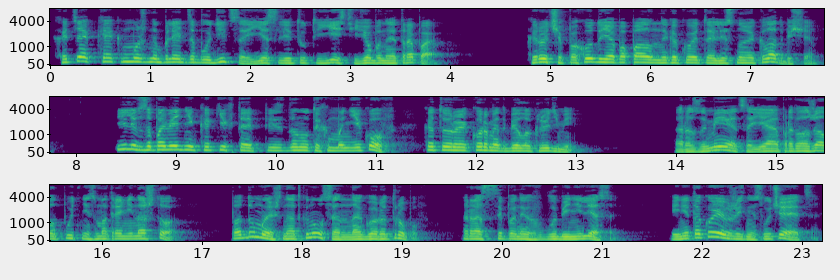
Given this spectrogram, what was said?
Хотя как можно, блядь, заблудиться, если тут есть ебаная тропа? Короче, походу я попал на какое-то лесное кладбище. Или в заповедник каких-то пизданутых маньяков, которые кормят белок людьми. Разумеется, я продолжал путь несмотря ни на что. Подумаешь, наткнулся на горы трупов, рассыпанных в глубине леса. И не такое в жизни случается.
